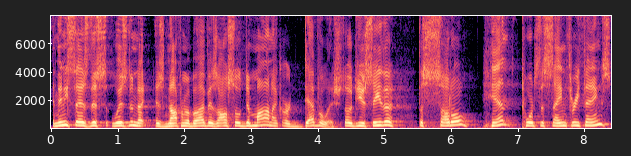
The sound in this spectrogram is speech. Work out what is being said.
And then he says this wisdom that is not from above is also demonic or devilish. So do you see the, the subtle hint towards the same three things?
